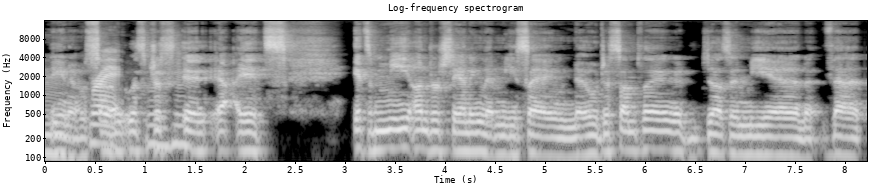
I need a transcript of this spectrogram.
Mm. You know, so right. it was just, mm-hmm. it, it's, it's me understanding that me saying no to something doesn't mean that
